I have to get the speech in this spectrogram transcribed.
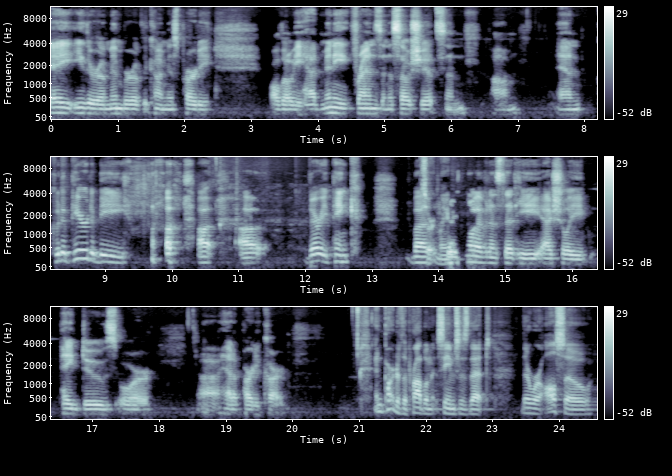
a either a member of the Communist Party, although he had many friends and associates, and um, and could appear to be very pink, but Certainly. there's no evidence that he actually paid dues or uh, had a party card. And part of the problem, it seems, is that there were also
